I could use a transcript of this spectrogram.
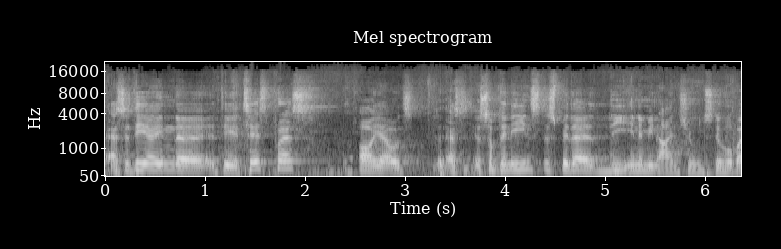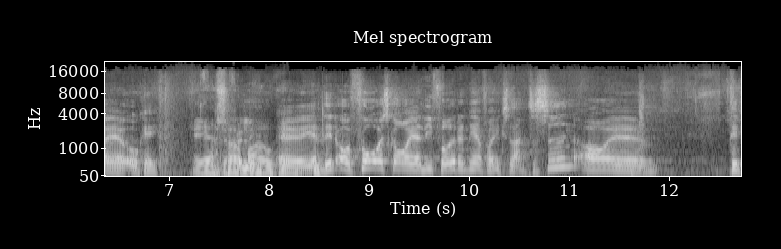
Altså, det er en øh, det er testpress, og jeg er altså, som den eneste spiller jeg lige ind i min egen tunes. Det håber jeg er okay. Det er så meget okay. Øh, jeg er lidt euforisk over, at jeg har lige fået den her for ikke så lang tid siden, og øh, det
